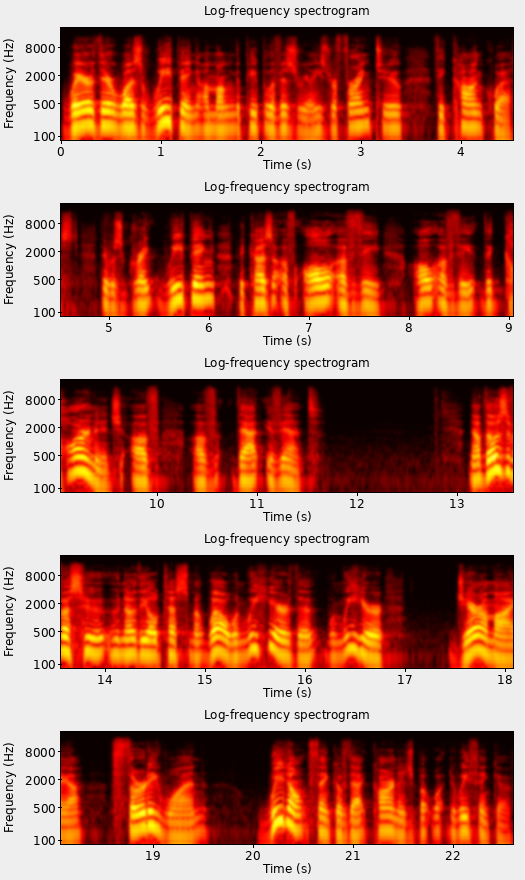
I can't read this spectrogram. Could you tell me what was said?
where there was weeping among the people of Israel. He's referring to the conquest. There was great weeping because of all of the, all of the, the carnage of, of that event. Now, those of us who, who know the Old Testament well, when we hear the when we hear Jeremiah 31, we don't think of that carnage, but what do we think of?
